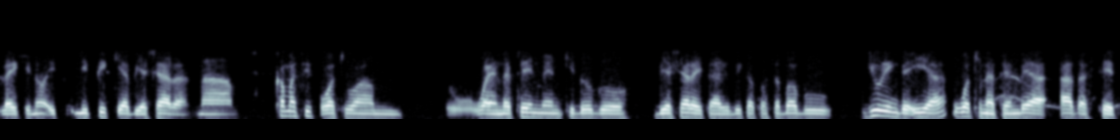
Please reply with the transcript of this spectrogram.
like you know, it, ni peak ya biashara, na kama sisi watu wa, wa entertainment kidogo biashara itaharibika kwa sababu during the year huwa tunatembea other states.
